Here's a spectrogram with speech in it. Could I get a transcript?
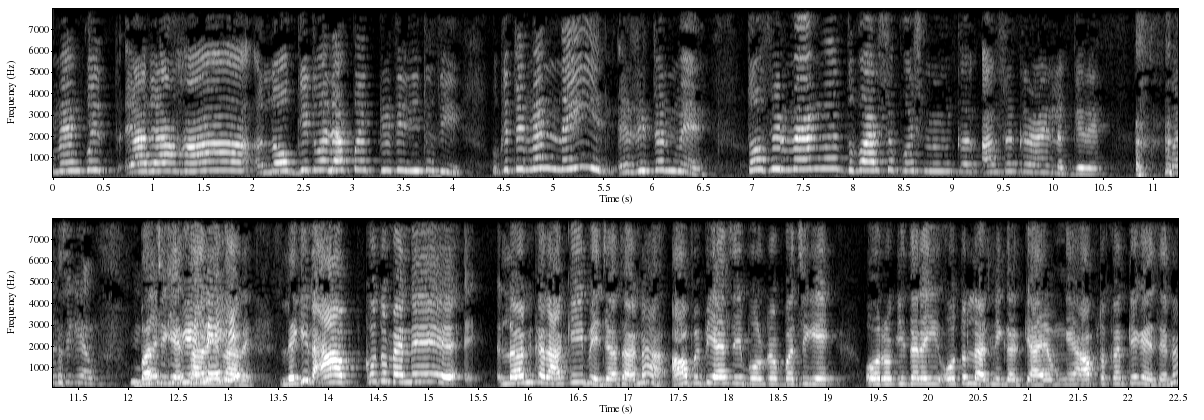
मैम कोई याद है हाँ लोकगीत वाले आपको एक्टिविटी दी तो थी। वो कहते मैम नहीं रिटर्न में। तो फिर मैम दोबारा से क्वेश्चन आंसर कराने लग गए बच गए बच गए। सारे सारे लेकिन आपको तो मैंने लर्न करा के ही भेजा था ना। आप भी ऐसे ही बोल रहे हो बच गए। औरों की तरह ही वो तो लर्न नहीं करके आए होंगे। आप तो करके गए थे ना?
